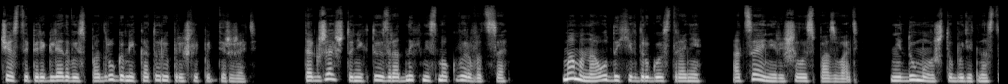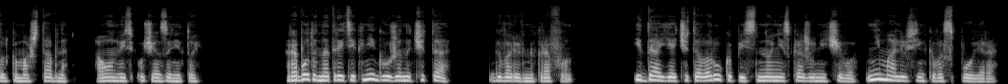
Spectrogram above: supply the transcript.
Часто переглядываюсь с подругами, которые пришли поддержать. Так жаль, что никто из родных не смог вырваться. Мама на отдыхе в другой стране, отца я не решилась позвать. Не думала, что будет настолько масштабно, а он ведь очень занятой. Работа на третьей книге уже начата, говорю в микрофон. И да, я читала рукопись, но не скажу ничего, ни малюсенького спойлера.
